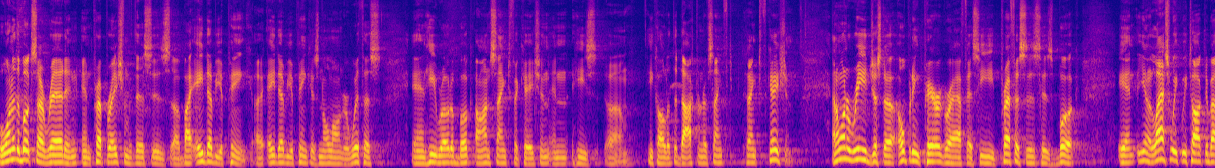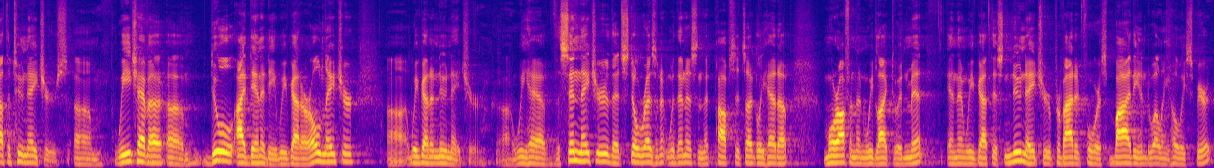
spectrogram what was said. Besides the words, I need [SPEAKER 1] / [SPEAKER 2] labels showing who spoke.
[SPEAKER 1] Well, one of the books I read in, in preparation for this is uh, by A.W. Pink. Uh, A.W. Pink is no longer with us, and he wrote a book on sanctification, and he's, um, he called it The Doctrine of Sanctification. And I want to read just an opening paragraph as he prefaces his book. And, you know, last week we talked about the two natures. Um, we each have a, a, dual identity. We've got our old nature, uh, we've got a new nature. Uh, we have the sin nature that's still resident within us and that pops its ugly head up more often than we'd like to admit. And then we've got this new nature provided for us by the indwelling Holy Spirit.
